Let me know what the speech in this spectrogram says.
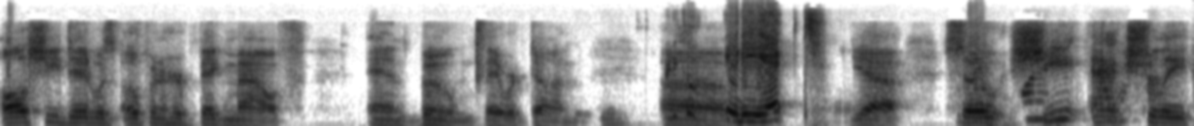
all she did was open her big mouth, and boom, they were done. Pretty cool. Um, Idiot. yeah. So she wanted to actually,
